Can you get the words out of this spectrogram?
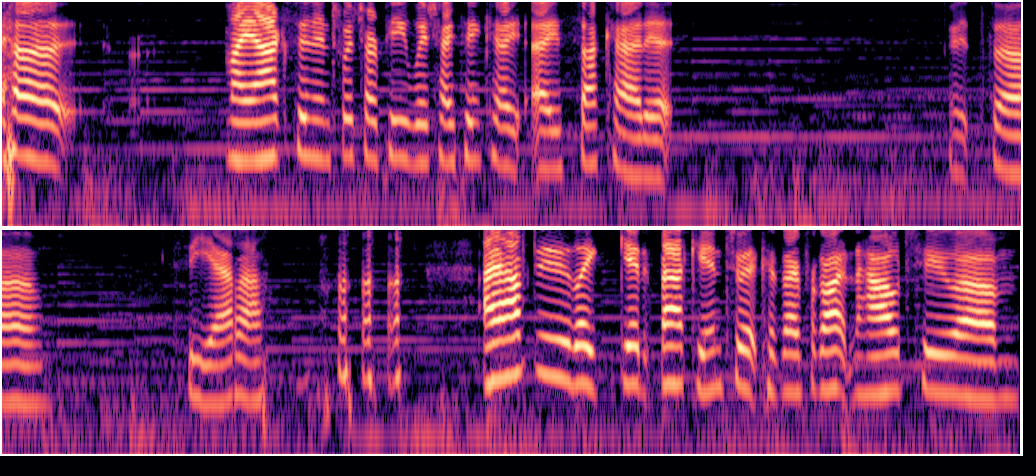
Uh, my accent in Twitch RP, which I think I, I suck at it. It's, uh, Sierra. I have to, like, get back into it because I've forgotten how to, um,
